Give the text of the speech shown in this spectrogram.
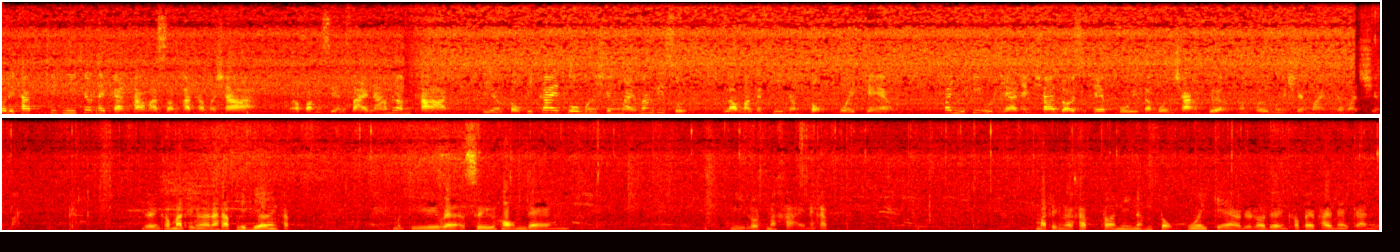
สวัสดีครับ คลิปนี้เที่ยวไทยการพามาสัมผัสธรรมชาติ มาฟังเสียงสายน้ำลำธารที่น้ำตกที่ใกล้ตัวเมืองเชียงใหม่มากที่สุด เรามากันที่น้ำตกห้วยแก้วตั้งอยู่ที่อุทยานแห่งชาติดอยสุเทพปุยตำบลช้างเผือกอำเภอเมืองเชียงใหม่จังหวัดเชียงใหม่ เดินเข้ามาถึงแล้วนะครับ นิดเดียวเองครับ เมื่อกี้แวะซื้อหอมแดง มีรถมาขายนะครับ มาถึงแล้วครับ ตอนนี้น้ำตกห้วยแก้วเดี๋ยวเราเดินเข้าไปภายในกัน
